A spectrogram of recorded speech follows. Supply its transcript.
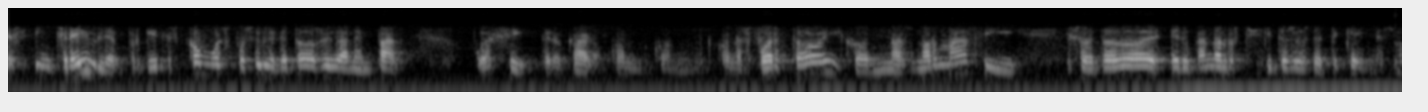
es increíble, porque dices, ¿cómo es posible que todos vivan en paz? Pues sí, pero claro, con, con, con esfuerzo y con unas normas y, y sobre todo educando a los chiquitos desde pequeños, ¿no?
